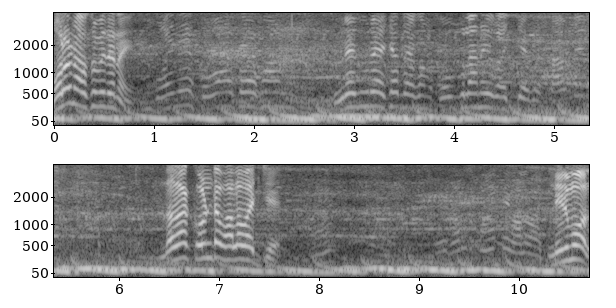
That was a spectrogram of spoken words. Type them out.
বলো না অসুবিধা নাই। দূরে দূরে আছে তো এখন সবগুলা নেই বাজছে এখন? সামনে দাদা কোনটা ভালো বাজছে? Nirmal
